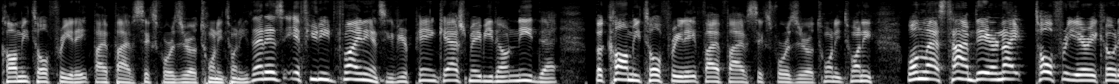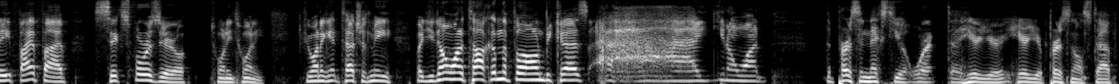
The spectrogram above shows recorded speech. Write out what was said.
Call me toll free at 855 640 2020. That is, if you need financing. If you're paying cash, maybe you don't need that. But call me toll free at 855 640 2020. One last time, day or night, toll free area code 855 640 2020. If you want to get in touch with me, but you don't want to talk on the phone because ah, you don't want the person next to you at work to hear your hear your personal stuff.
